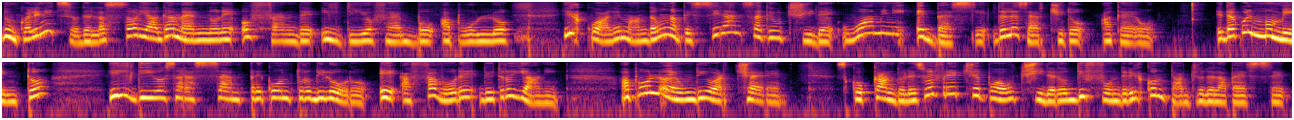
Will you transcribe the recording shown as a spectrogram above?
Dunque, all'inizio della storia Agamennone offende il dio Febbo Apollo, il quale manda una pestilenza che uccide uomini e bestie dell'esercito acheo. E da quel momento il dio sarà sempre contro di loro e a favore dei troiani. Apollo è un dio arciere. Scoccando le sue frecce può uccidere o diffondere il contagio della peste.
